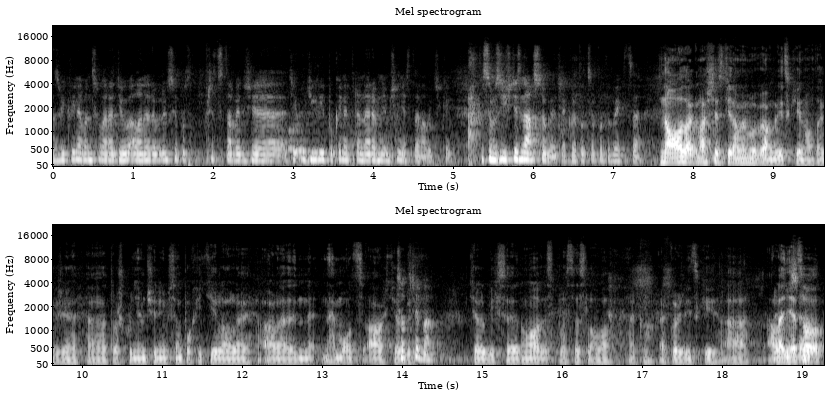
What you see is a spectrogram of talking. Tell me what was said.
zvyklý na Vencova radio, ale nedovedu si představit, že ti udílí pokyny trenér v Němčině z té lavičky. To se musí ještě znásobit, jako to, co po tobě chce. No, tak naštěstí na mě mluvil anglicky, no, takže uh, trošku Němčiny už jsem pochytil, ale, ale ne, ne moc a chtěl Co bych, třeba? chtěl bych se, no, prostě slova, jako, jako vždycky. A, ale to něco,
